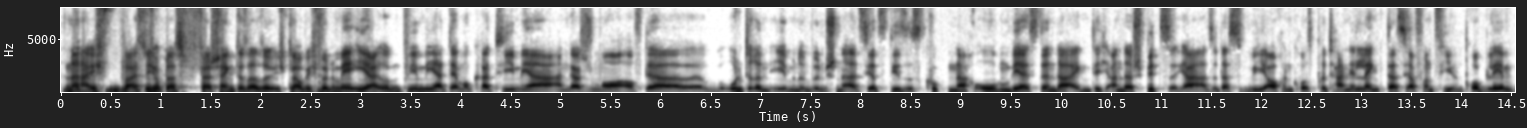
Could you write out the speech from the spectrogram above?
Na, ich weiß nicht, ob das verschenkt ist. Also ich glaube, ich würde mir eher irgendwie mehr Demokratie, mehr Engagement auf der äh, unteren Ebene wünschen, als jetzt dieses Gucken nach oben. Wer ist denn da eigentlich an der Spitze? Ja, also das wie auch in Großbritannien lenkt das ja von vielen Problemen,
